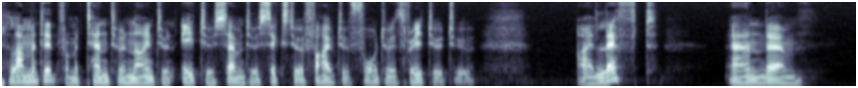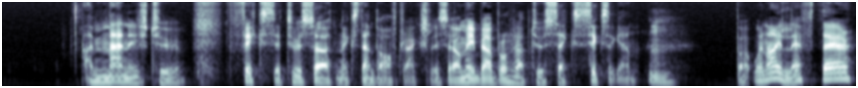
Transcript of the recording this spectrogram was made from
plummeted from a 10 to a 9 to an 8 to a 7 to a 6 to a 5 to a 4 to a 3 to a 2. I left and um, I managed to fix it to a certain extent after actually. So maybe I brought it up to a six, six again. But when I left there,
